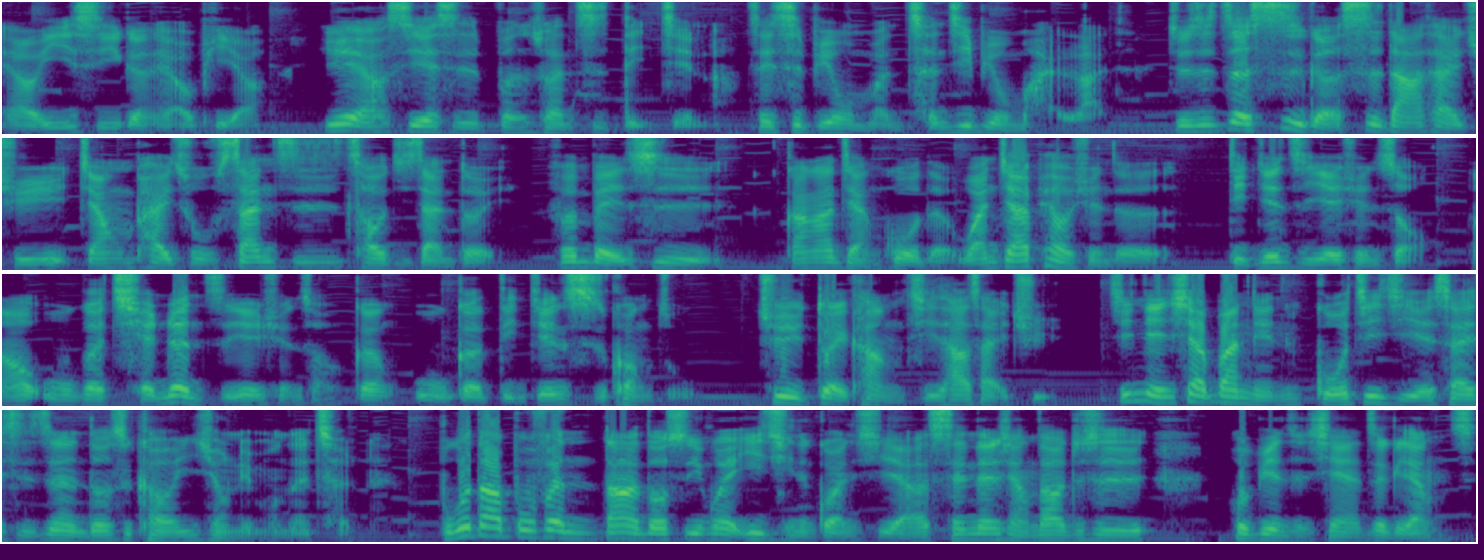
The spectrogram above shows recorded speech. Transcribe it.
LEC 跟 LPL，因为 LCS 不能算是顶尖啦，这次比我们成绩比我们还烂。就是这四个四大赛区将派出三支超级战队，分别是。刚刚讲过的玩家票选的顶尖职业选手，然后五个前任职业选手跟五个顶尖实况组去对抗其他赛区。今年下半年国际级的赛事真的都是靠英雄联盟在撑的。不过大部分当然都是因为疫情的关系啊，谁能想到就是会变成现在这个样子？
